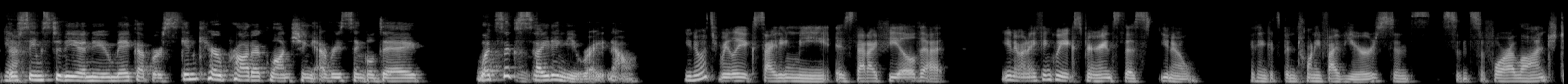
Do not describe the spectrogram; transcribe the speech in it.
Yeah. There seems to be a new makeup or skincare product launching every single day. What's exciting you right now? You know what's really exciting me is that I feel that, you know, and I think we experienced this, you know, I think it's been 25 years since since Sephora launched.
